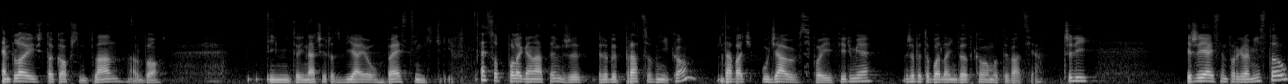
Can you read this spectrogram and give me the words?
Employee Stock Option Plan, albo inni to inaczej rozwijają, Vesting Cliff. ESOP polega na tym, że, żeby pracownikom dawać udziały w swojej firmie, żeby to była dla nich dodatkowa motywacja. Czyli jeżeli ja jestem programistą,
